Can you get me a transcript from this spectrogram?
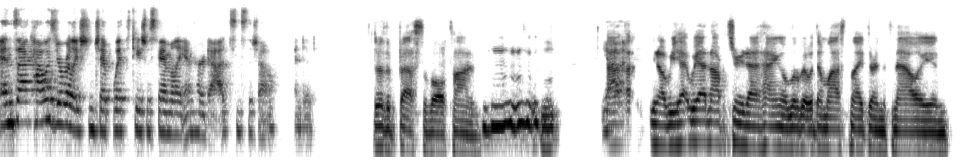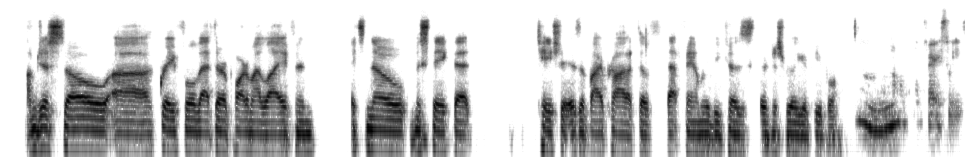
And Zac, how is your relationship with Tayshia's family and her dad since the show ended? They're the best of all time. Yeah. Uh, you know, we had we had an opportunity to hang a little bit with them last night during the finale, and I'm just so uh, grateful that they're a part of my life. And it's no mistake that Tayshia is a byproduct of that family because they're just really good people. Oh, that's very sweet.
